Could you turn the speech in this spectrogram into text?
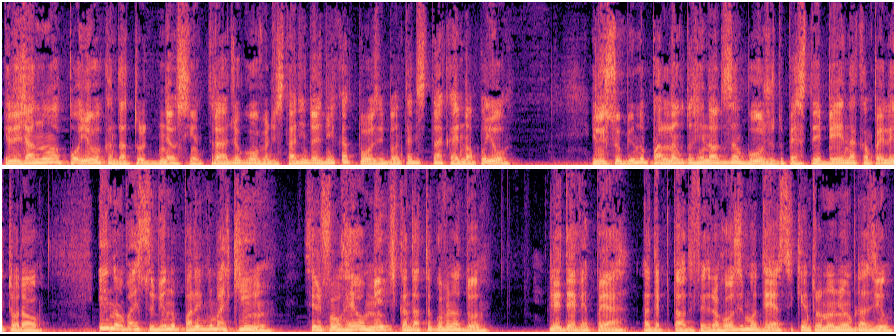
Ele já não apoiou a candidatura de Nelson Trade ao governo do Estado em 2014. Bom até destacar, ele não apoiou. Ele subiu no palanque do Reinaldo Zambujo, do PSDB, na campanha eleitoral. E não vai subir no palanque do Marquinho, se ele for realmente candidato a governador. Ele deve apoiar a deputada federal Rose Modesto, que entrou na União Brasil.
